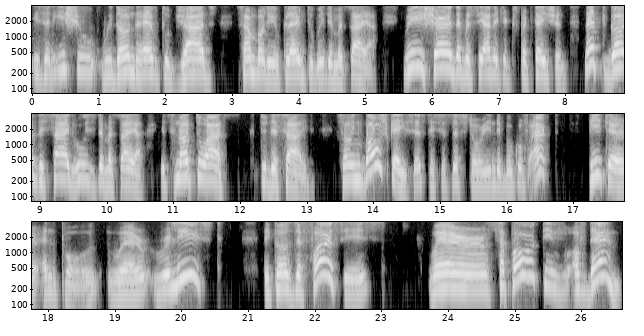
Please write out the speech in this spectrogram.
is an issue we don't have to judge somebody who claimed to be the Messiah. We share the messianic expectation. Let God decide who is the Messiah. It's not to us to decide. So in both cases, this is the story in the book of Acts. Peter and Paul were released because the Pharisees were supportive of them.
